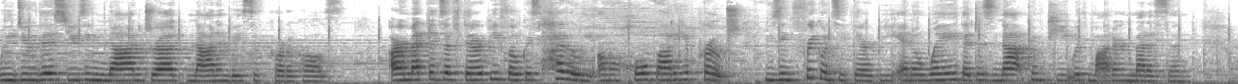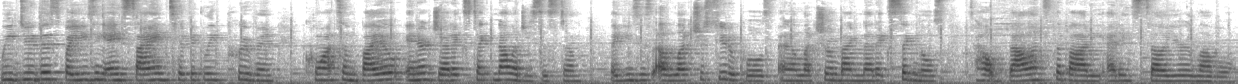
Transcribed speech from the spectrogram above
We do this using non drug, non invasive protocols. Our methods of therapy focus heavily on a whole body approach using frequency therapy in a way that does not compete with modern medicine. We do this by using a scientifically proven quantum bioenergetics technology system that uses electroceuticals and electromagnetic signals to help balance the body at a cellular level.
